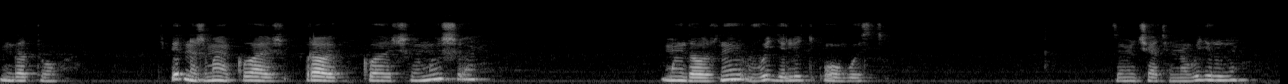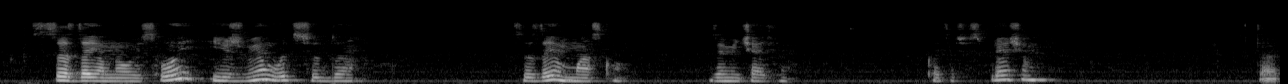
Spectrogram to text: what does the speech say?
Готово. Теперь нажимаем клавиш, правой клавишей мыши мы должны выделить область. Замечательно выделили. Создаем новый слой и жмем вот сюда. Создаем маску. Замечательно. Это все спрячем. Так.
